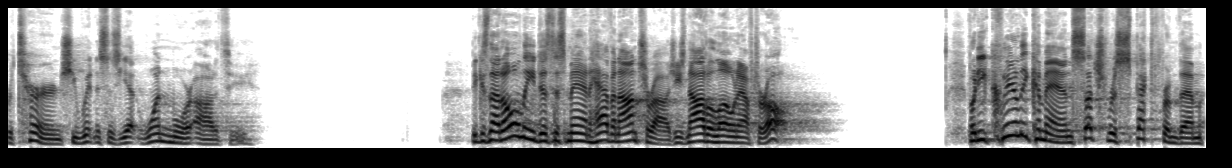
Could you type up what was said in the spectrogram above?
return, she witnesses yet one more oddity. Because not only does this man have an entourage, he's not alone after all. But he clearly commands such respect from them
